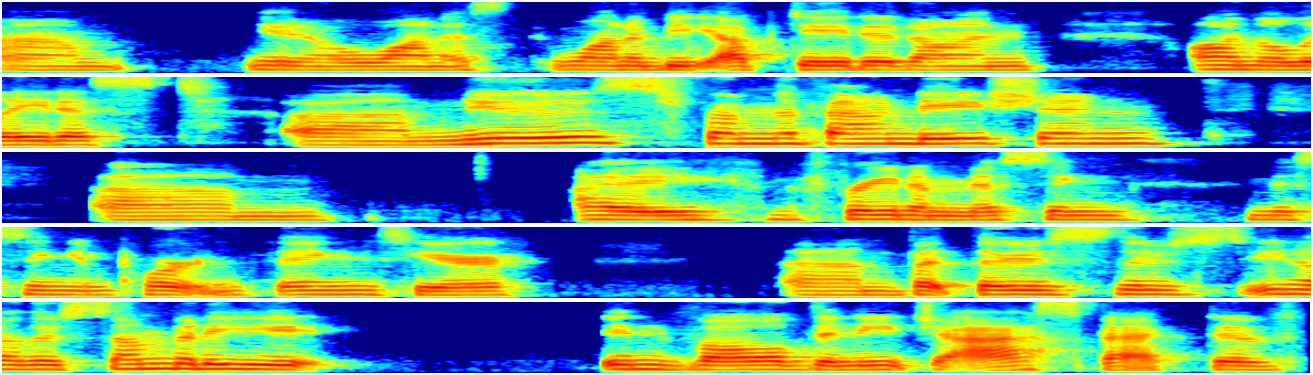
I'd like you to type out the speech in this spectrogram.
um, you know want to want to be updated on on the latest um, news from the foundation. I am afraid I'm missing missing important things here. Um, but there's there's you know there's somebody involved in each aspect of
